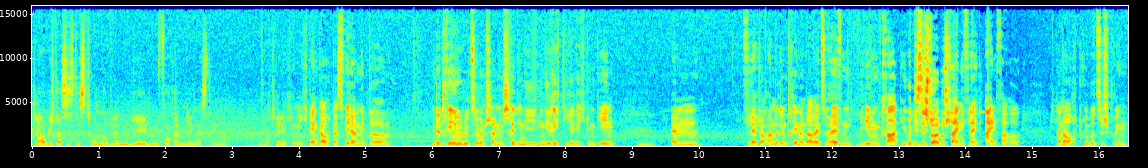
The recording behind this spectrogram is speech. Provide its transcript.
glaube ich, dass es das tun wird, wenn wir eben vorangehen als Trainer. Ja, natürlich. Und ich denke auch, dass wir da mit der, mit der Trainevolution schon einen Schritt in die, in die richtige Richtung gehen. Mhm. Ähm, vielleicht auch anderen Trainern dabei zu helfen, mhm. eben gerade über diese Stolpersteine vielleicht einfacher dann auch drüber zu springen.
